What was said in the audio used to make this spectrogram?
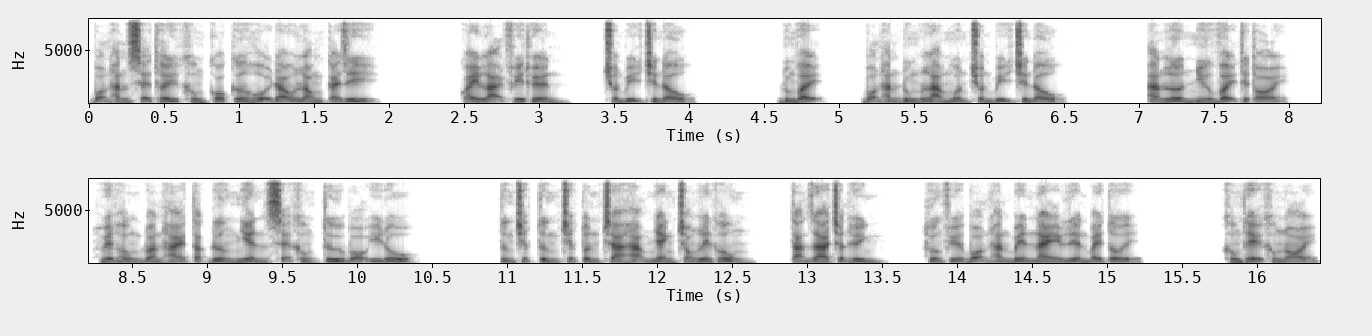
bọn hắn sẽ thấy không có cơ hội đau lòng cái gì. Quay lại phi thuyền, chuẩn bị chiến đấu. Đúng vậy, bọn hắn đúng là muốn chuẩn bị chiến đấu. Ăn lớn như vậy thiệt thòi, huyết hồng đoàn hải tặc đương nhiên sẽ không từ bỏ ý đồ. Từng chiếc từng chiếc tuần tra hạm nhanh chóng lên không, tản ra trận hình, hướng phía bọn hắn bên này liền bay tới. Không thể không nói,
